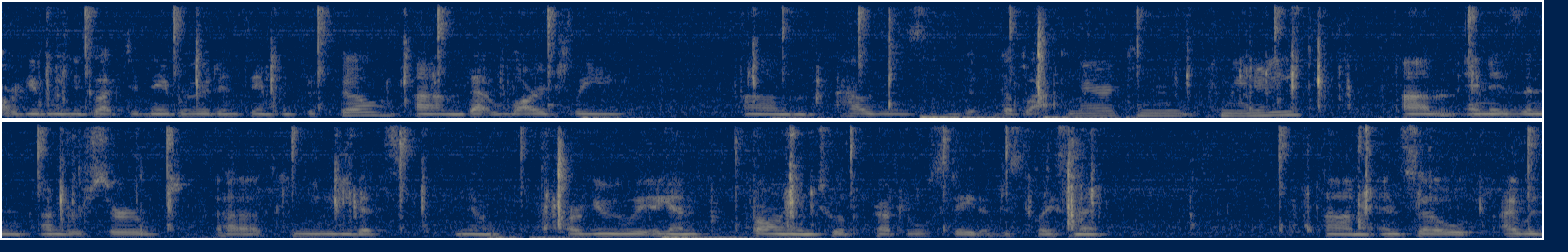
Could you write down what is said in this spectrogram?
arguably neglected neighborhood in San Francisco um, that largely um, houses the, the, Black American community um, and is an underserved uh, community that's, you know, arguably again falling into a perpetual state of displacement. Um, and so I was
